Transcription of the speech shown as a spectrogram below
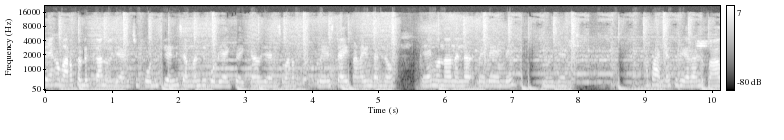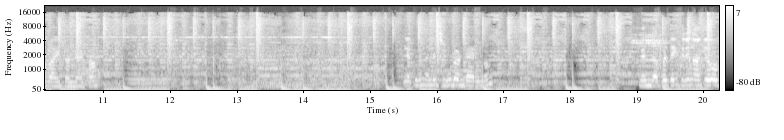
തേങ്ങ വറുത്തെടുക്കാമെന്ന് വിചാരിച്ചു പൊടിക്ക് വേണ്ടി ചമ്മന്തി പൊടിയാക്കി വയ്ക്കാമെന്ന് വിചാരിച്ചു വറുത്ത് വേസ്റ്റായി കളയുണ്ടല്ലോ. തേങ്ങ ഒന്നാ നല്ല വിലയല്ലേ എന്ന് വിചാരിച്ചു. അപ്പോൾ അല്ലക്കുരി ഏതാണ്ട് പാകമായിട്ടുണ്ട് കേട്ടോ. അല്ലക്കുരി നല്ല ചൂടുണ്ടായിരുന്നു. എന്താ അപ്പോഴത്തേക്ക് തിരി നോക്കിയപ്പോൾ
